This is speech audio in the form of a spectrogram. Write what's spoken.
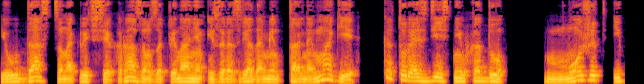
и удастся накрыть всех разом заклинанием из разряда ментальной магии, которая здесь не в ходу, может и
